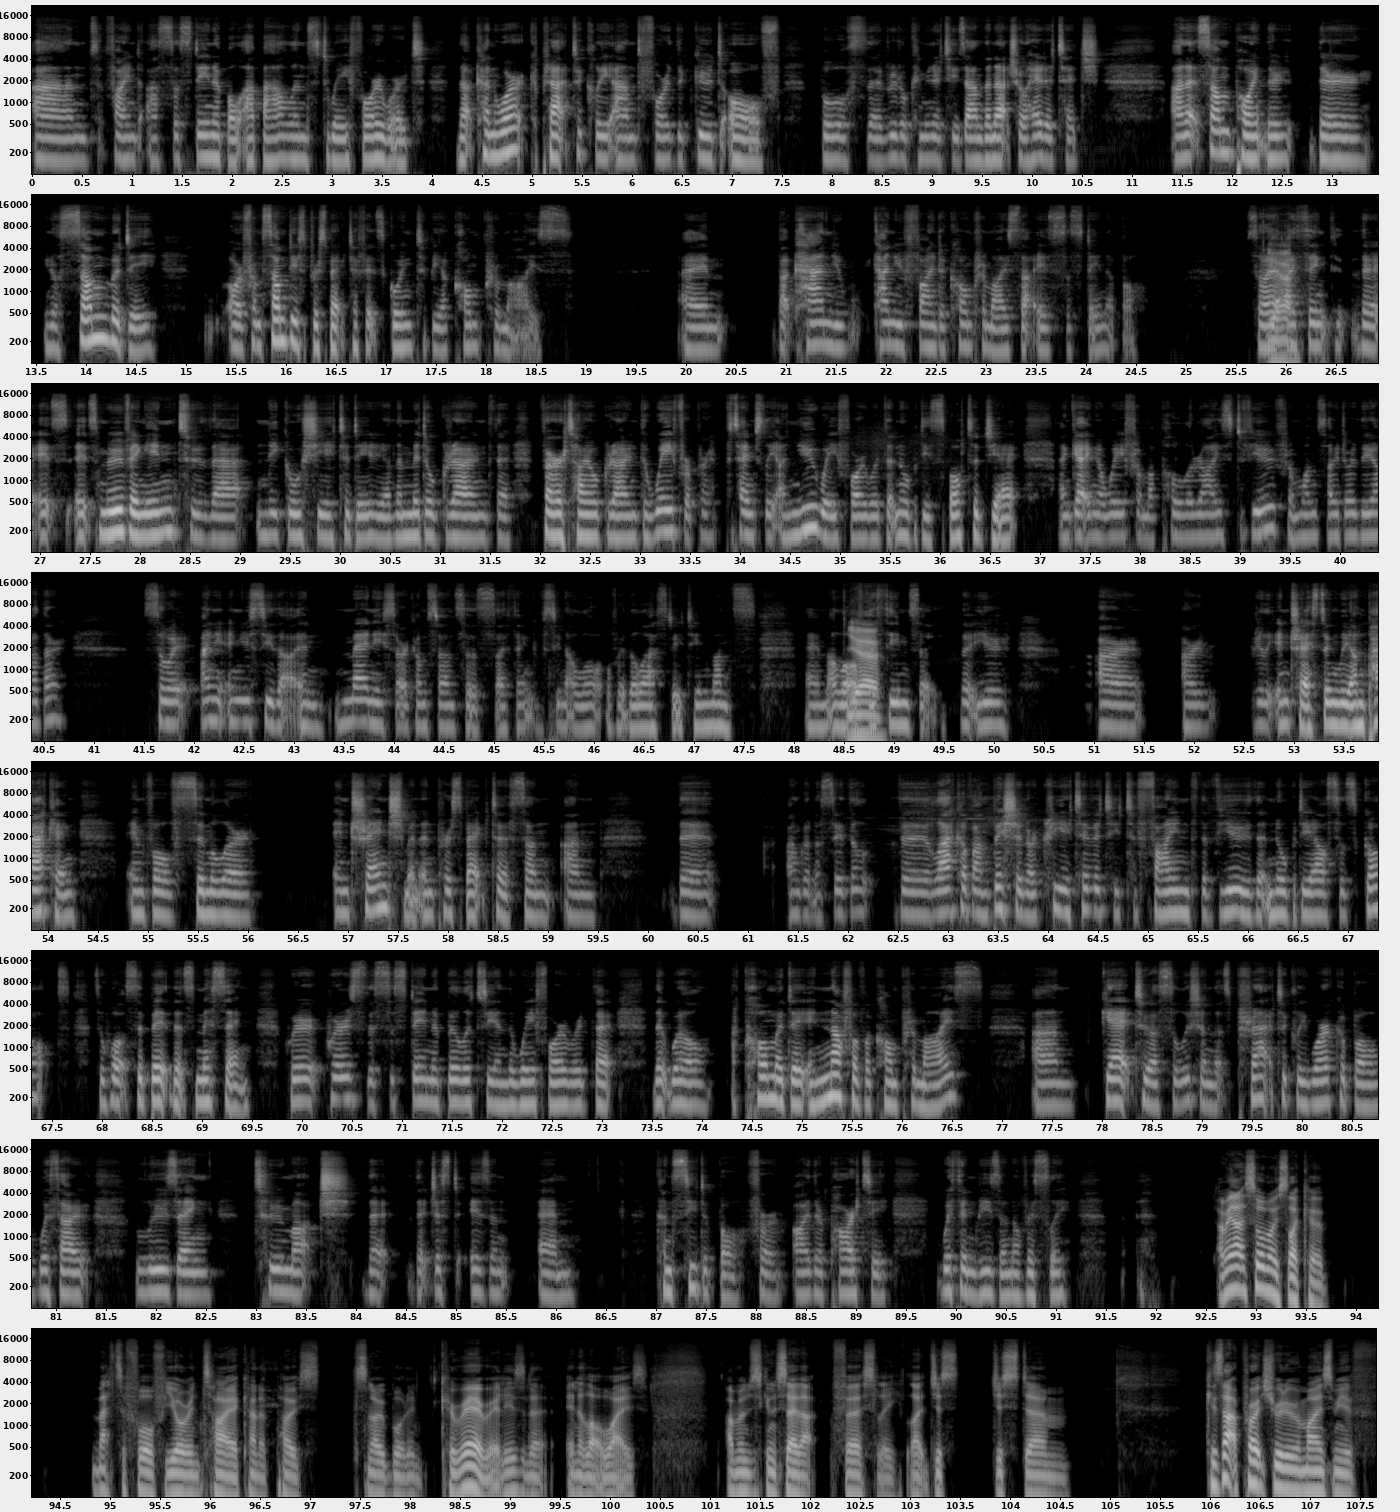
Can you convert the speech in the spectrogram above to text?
and find a sustainable, a balanced way forward that can work practically and for the good of both the rural communities and the natural heritage. And at some point, there, there, you know, somebody, or from somebody's perspective, it's going to be a compromise. Um, but can you can you find a compromise that is sustainable? So yeah. I, I, think that it's it's moving into that negotiated area, the middle ground, the fertile ground, the way for potentially a new way forward that nobody's spotted yet, and getting away from a polarized view from one side or the other. So it, and and you see that in many circumstances. I think we've seen a lot over the last eighteen months. Um, a lot yeah. of the themes that that you are are really interestingly unpacking involves similar entrenchment in perspectives and and the I'm going to say the the lack of ambition or creativity to find the view that nobody else has got. So what's the bit that's missing? Where where's the sustainability and the way forward that that will accommodate enough of a compromise and get to a solution that's practically workable without losing too much that that just isn't um, concedable for either party within reason, obviously. I mean, that's almost like a metaphor for your entire kind of post snowboarding career, really, isn't it? In a lot of ways. I'm just going to say that firstly, like just, just, um, because that approach really reminds me of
